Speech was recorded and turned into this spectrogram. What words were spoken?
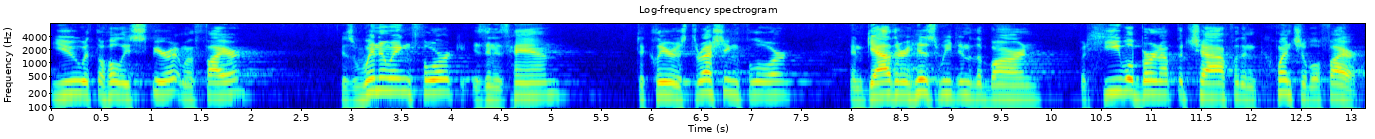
you with the Holy Spirit and with fire. His winnowing fork is in his hand to clear his threshing floor and gather his wheat into the barn, but he will burn up the chaff with unquenchable fire.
